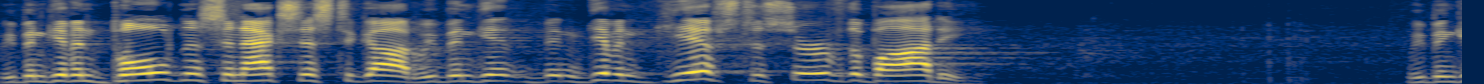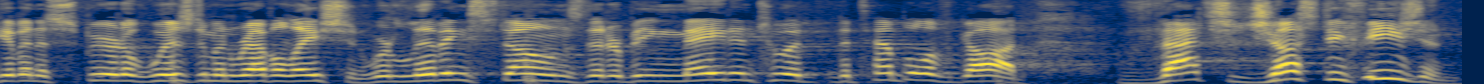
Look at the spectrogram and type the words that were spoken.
We've been given boldness and access to God. We've been, been given gifts to serve the body. We've been given a spirit of wisdom and revelation. We're living stones that are being made into a, the temple of God. That's just Ephesians.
